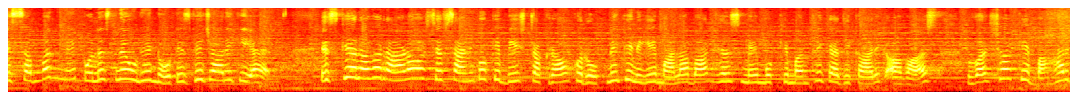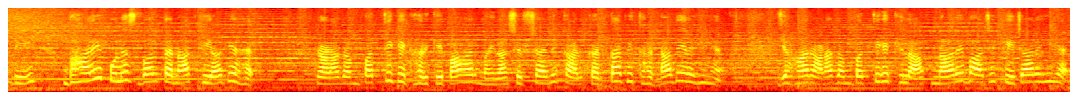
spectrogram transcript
इस संबंध में पुलिस ने उन्हें नोटिस भी जारी किया है। इसके अलावा राणा और शिव सैनिकों के बीच टकराव को रोकने के लिए मालाबार हिल्स में मुख्यमंत्री के आधिकारिक आवास, वर्षा के बाहर भी भारी पुलिस बल तैनात किया गया है। राणा दंपत्ति के घर के बाहर महिला शिव सैनिक कार्यकर्ता भी धरना दे रही हैं। यहाँ राणा दंपत्ति के खिलाफ नारेबाजी की जा रही है।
